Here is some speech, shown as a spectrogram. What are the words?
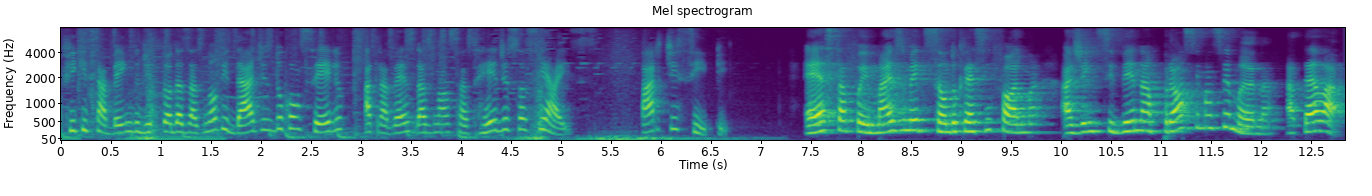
Fique sabendo de todas as novidades do Conselho através das nossas redes sociais. Participe! Esta foi mais uma edição do Cresce Informa. A gente se vê na próxima semana. Até lá!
